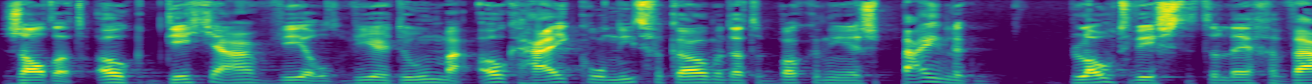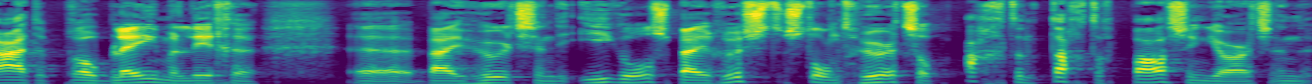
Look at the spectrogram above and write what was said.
zal dat ook dit jaar weer, weer doen. Maar ook hij kon niet voorkomen dat de Buccaneers pijnlijk bloot wisten te leggen waar de problemen liggen eh, bij Hurts en de Eagles. Bij rust stond Hurts op 88 passing yards en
